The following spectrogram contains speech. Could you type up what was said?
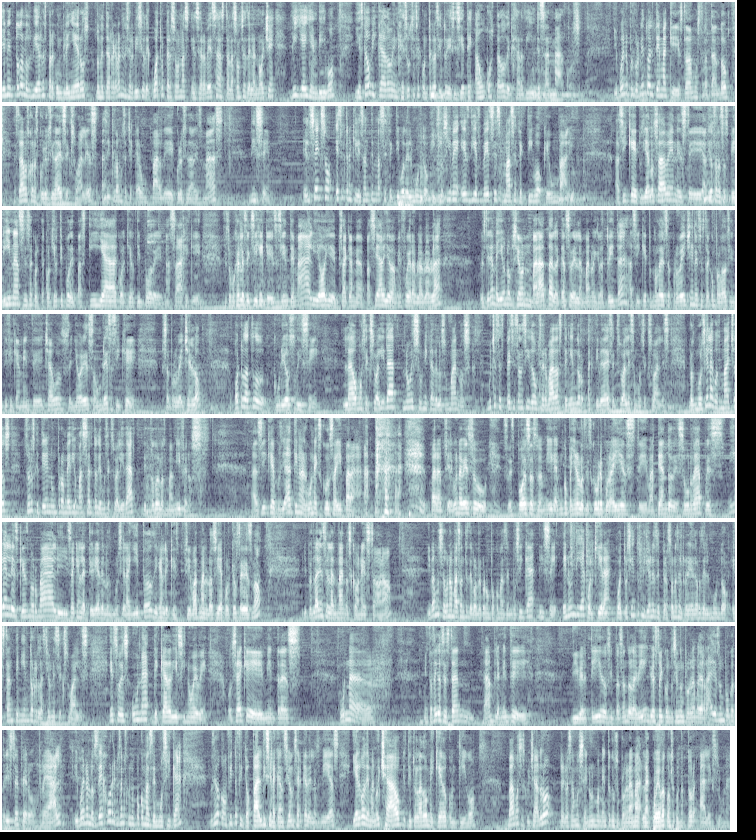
tienen todos los viernes para cumpleañeros, donde te regalan el servicio de cuatro personas en cerveza hasta las 11 de la noche, DJ en vivo, y está ubicado en Jesús F. Contreras 117, a un costado del Jardín de San Marcos. Y bueno, pues volviendo al tema que estábamos tratando, estábamos con las curiosidades sexuales, así que vamos a checar un par de curiosidades más. Dice, el sexo es el tranquilizante más efectivo del mundo, inclusive es 10 veces más efectivo que un Valium. Así que pues ya lo saben, este, adiós a las aspirinas, a, cualquier tipo de pastilla, cualquier tipo de masaje que si su mujer les exige que se siente mal y oye, sácame a pasear, llévame fuera, bla bla bla. Pues tienen ahí una opción barata, al alcance de la mano y gratuita, así que pues no la desaprovechen, eso está comprobado científicamente, chavos, señores, hombres, así que pues aprovechenlo. Otro dato curioso dice, la homosexualidad no es única de los humanos. Muchas especies han sido observadas teniendo actividades sexuales homosexuales. Los murciélagos machos son los que tienen un promedio más alto de homosexualidad de todos los mamíferos. Así que pues ya tienen alguna excusa ahí para para si alguna vez su, su, esposa, su amiga, algún compañero los descubre por ahí este bateando de zurda, pues díganles que es normal y saquen la teoría de los murciélaguitos, díganle que si Batman lo hacía, ¿por qué ustedes no? Y pues lávense las manos con esto, ¿no? Y vamos a uno más antes de volver con un poco más de música. Dice, en un día cualquiera, 400 millones de personas alrededor del mundo están teniendo relaciones sexuales. Eso es una de cada 19. O sea que mientras una... Mientras ellos están ampliamente divertidos y pasándola bien. Yo estoy conduciendo un programa de radio, es un poco triste, pero real. Y bueno, los dejo, regresamos con un poco más de música. Los dejo con Fito Fitopal, dice la canción Cerca de las Vías, y algo de Manu Chao titulado Me Quedo Contigo. Vamos a escucharlo, regresamos en un momento con su programa La Cueva con su conductor Alex Luna.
